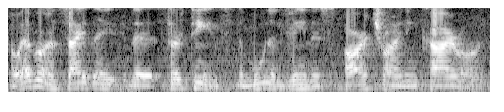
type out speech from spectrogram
However, on Saturday the 13th, the moon and Venus are trining Chiron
